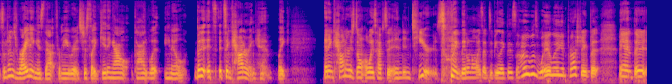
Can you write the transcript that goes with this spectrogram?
sometimes writing is that for me where it's just like getting out God what, you know, but it's it's encountering him. Like and encounters don't always have to end in tears. like they don't always have to be like this. I was wailing and prostrate, but man, there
